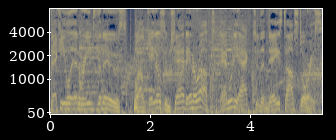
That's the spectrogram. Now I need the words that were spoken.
Becky Lynn reads the news while Gaydos and Chad interrupt and react to the day's top stories.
